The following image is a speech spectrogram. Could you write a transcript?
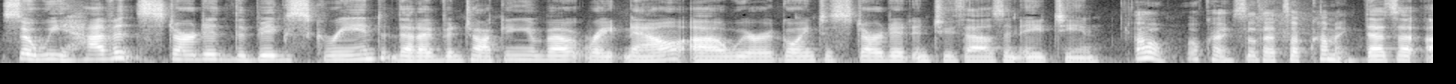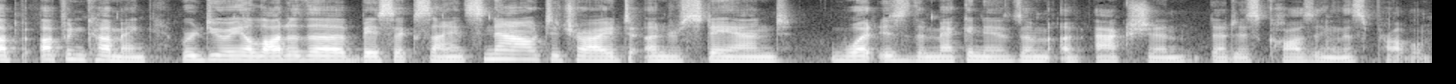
so we haven't started the big screen that I've been talking about right now. Uh, we're going to start it in 2018. Oh, okay. So that's upcoming. That's a, up up and coming. We're doing a lot of the basic science now to try to understand what is the mechanism of action that is causing this problem.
